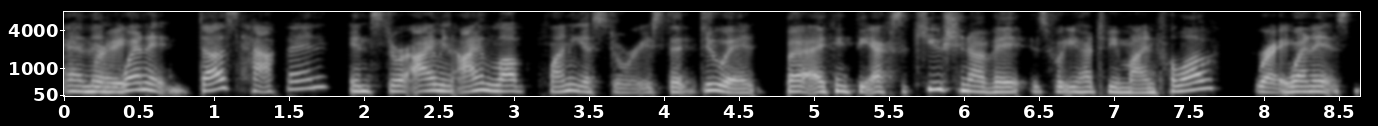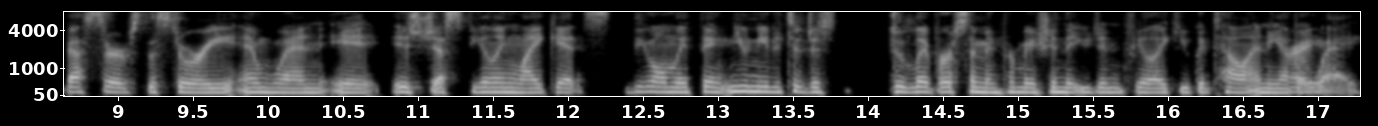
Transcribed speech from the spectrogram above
And then right. when it does happen in story, I mean, I love plenty of stories that do it, but I think the execution of it is what you have to be mindful of. Right. When it best serves the story and when it is just feeling like it's the only thing you needed to just deliver some information that you didn't feel like you could tell any other right. way.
